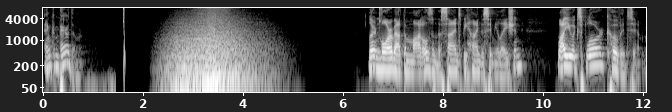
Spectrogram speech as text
and compare them. Learn more about the models and the science behind the simulation while you explore COVIDSim.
